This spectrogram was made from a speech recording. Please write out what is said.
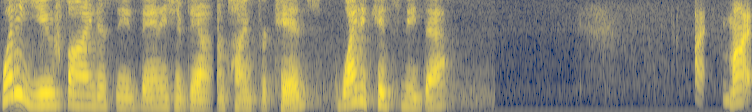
What do you find is the advantage of downtime for kids? Why do kids need that? My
